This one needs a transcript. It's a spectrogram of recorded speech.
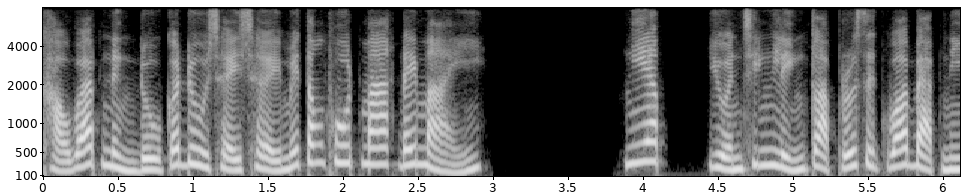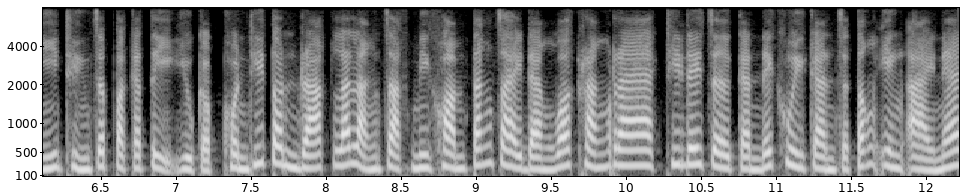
เขาแวบหนึ่งดูก็ดูเฉยๆ ไม่ต้องพูดมากได้ไหม เงียบ หยวนชิงหลิงกลับรู้สึกว่าแบบนี้ถึงจะปกติอยู่กับคนที่ตนรักและหลังจากมีความตั้งใจดังว่าครั้งแรกที่ได้เจอกันได้คุยกันจะต้องเอียงอายแน่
